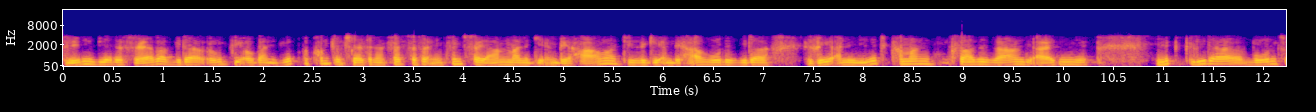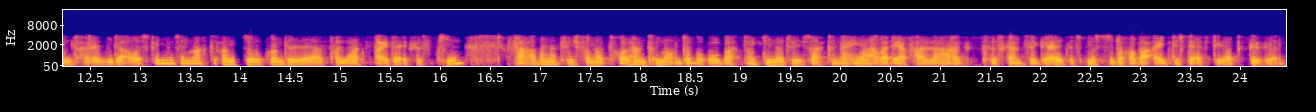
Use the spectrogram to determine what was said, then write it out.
sehen, wie er das selber wieder irgendwie organisiert bekommt und stellte dann fest, dass er in den 50er Jahren mal eine GmbH war. Diese GmbH wurde wieder reanimiert, kann man quasi sagen. Die alten Mitglieder wurden zum Teil wieder ausfindig gemacht und so konnte der Verlag weiter existieren, war aber natürlich von der Treuhand immer unter Beobachtung, die natürlich sagte, naja, aber der Verlag, das ganze Geld, das müsste doch aber eigentlich der FDJ gehören.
